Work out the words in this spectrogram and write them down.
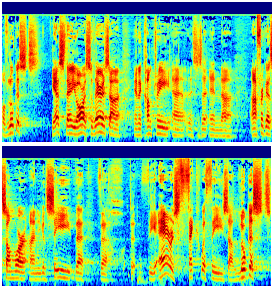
of locusts. Yes, there you are. So there's uh, in a country, uh, this is in uh, Africa somewhere, and you can see the, the, the, the air is thick with these uh, locusts.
